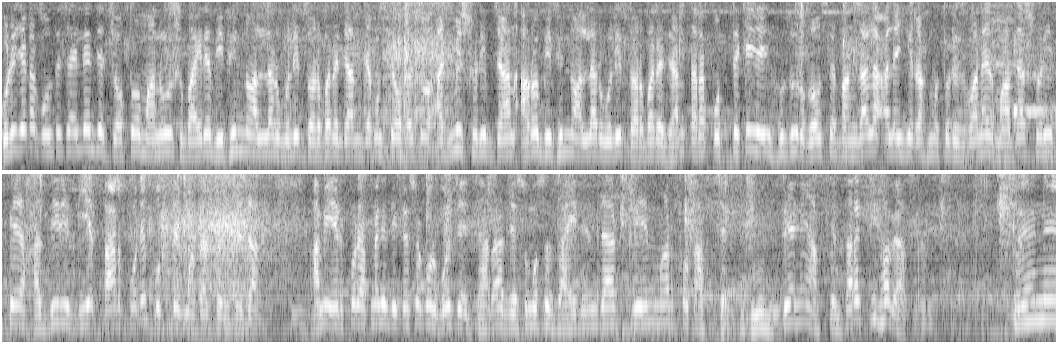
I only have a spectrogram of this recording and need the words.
উনি যেটা বলতে চাইলেন যে, যত মানুষ বাইরে বিভিন্ন আল্লাহর ওলির দরবারে যান, যেমন কেউ হয়তো আজমির শরীফ যান আরও বিভিন্ন আল্লাহর ওলির দরবারে যান, তারা প্রত্যেকেই এই হুজুর গৌসে বাঙ্গালা আলহি রহমতুর রিজওয়ানের মাজার শরীফে হাজিরি দিয়ে তারপরে প্রত্যেক মাজার শরীফে যান। আমি এরপরে আপনাকে জিজ্ঞাসা করব যে যারা যে সমস্ত জাইরিনরা ট্রেন মারফত আসছেন ট্রেনে আসছেন তারা কীভাবে আসবেন? ট্রেনে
